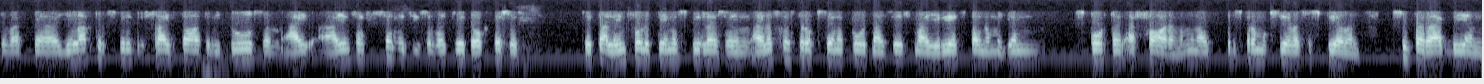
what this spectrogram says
wat uh, heel agter gespeel het by die Vrystaat in die Bulls en hy hy en sy gesin het hierso by twee dogters is twee talentvolle tennisspelers en hy was gister op Senekot en hy sê vir my hierdie is sy nommer 1 sport ervaring. I mean, hy het by die Springbok sewe gespeel en super rugby en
